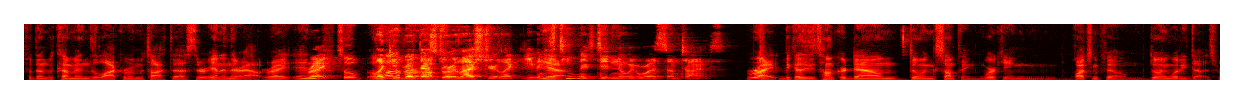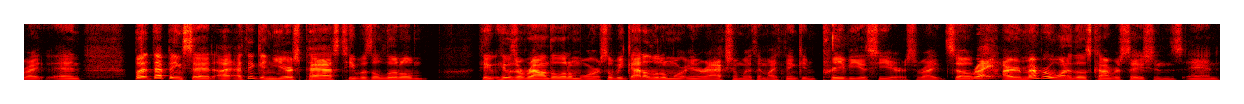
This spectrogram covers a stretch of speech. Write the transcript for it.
for them to come in the locker room and talk to us. They're in and they're out, right? And right. So like you wrote that story last year. Like even his yeah. teammates didn't know he was sometimes. Right, because he's hunkered down doing something, working, watching film, doing what he does, right? And but that being said, I, I think in years past he was a little he, he was around a little more so we got a little more interaction with him i think in previous years right so right. i remember one of those conversations and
